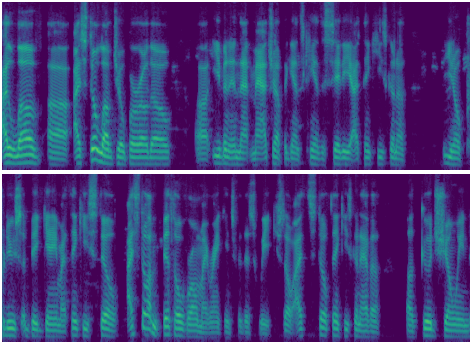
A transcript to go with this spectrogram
I love. Uh, I still love Joe Burrow though uh, even in that matchup against Kansas City. I think he's to, you know, produce a big game. I think he's still, I still have fifth overall my rankings for this week. So I still think he's to have a, a good showing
